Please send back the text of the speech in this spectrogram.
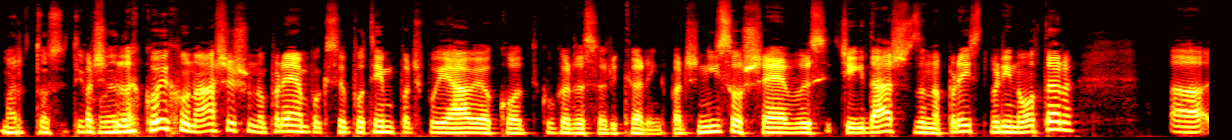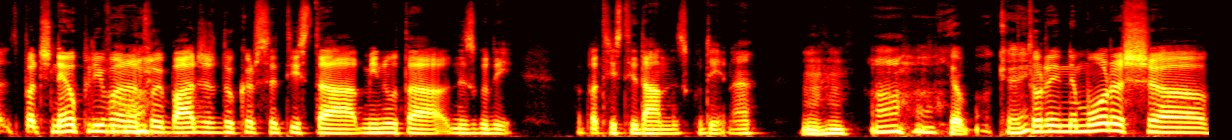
Mark, to si ti pač povedal. lahko jih vnašaš vnaprej, ampak se potem pač pojavijo kot, kot da so recurring. Pač niso še, v, če jih daš za naprej stvari noter, uh, pač ne vpliva na Aha. tvoj budžet, dokler se tista minuta ne zgodi, ali pa tisti dan ne zgodi. Ne? Mhm. Aha, Ja. okay. Torej, ne moreš. Uh,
